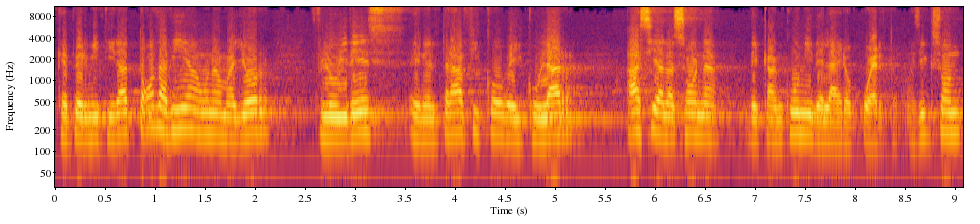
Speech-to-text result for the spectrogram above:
que permitirá todavía una mayor fluidez en el tráfico vehicular hacia la zona de Cancún y del aeropuerto. Así que son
